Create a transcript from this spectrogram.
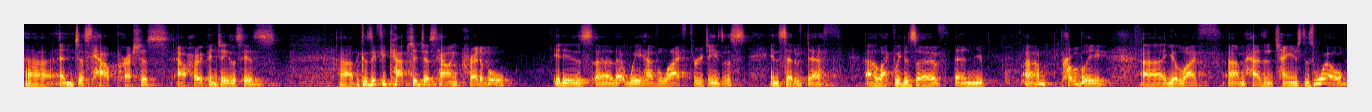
uh, and just how precious our hope in Jesus is? Uh, because if you capture just how incredible it is uh, that we have life through Jesus instead of death, uh, like we deserve, then you um, probably your life um, hasn't changed as well.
